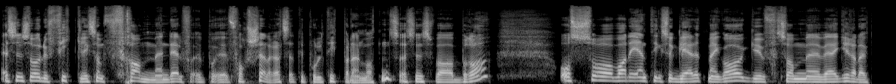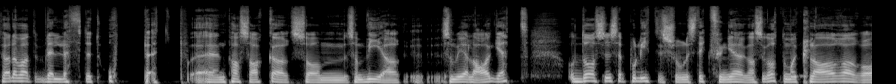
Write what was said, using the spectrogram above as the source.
jeg syns òg du fikk liksom fram en del forskjeller rett og slett i politikk på den måten, så jeg syns var bra. Og så var det en ting som gledet meg òg, som VG-redaktør, det var at det ble løftet opp et, en par saker som, som, vi har, som, vi har, laget. Og Da syns jeg politisk journalistikk fungerer ganske godt, når man klarer å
